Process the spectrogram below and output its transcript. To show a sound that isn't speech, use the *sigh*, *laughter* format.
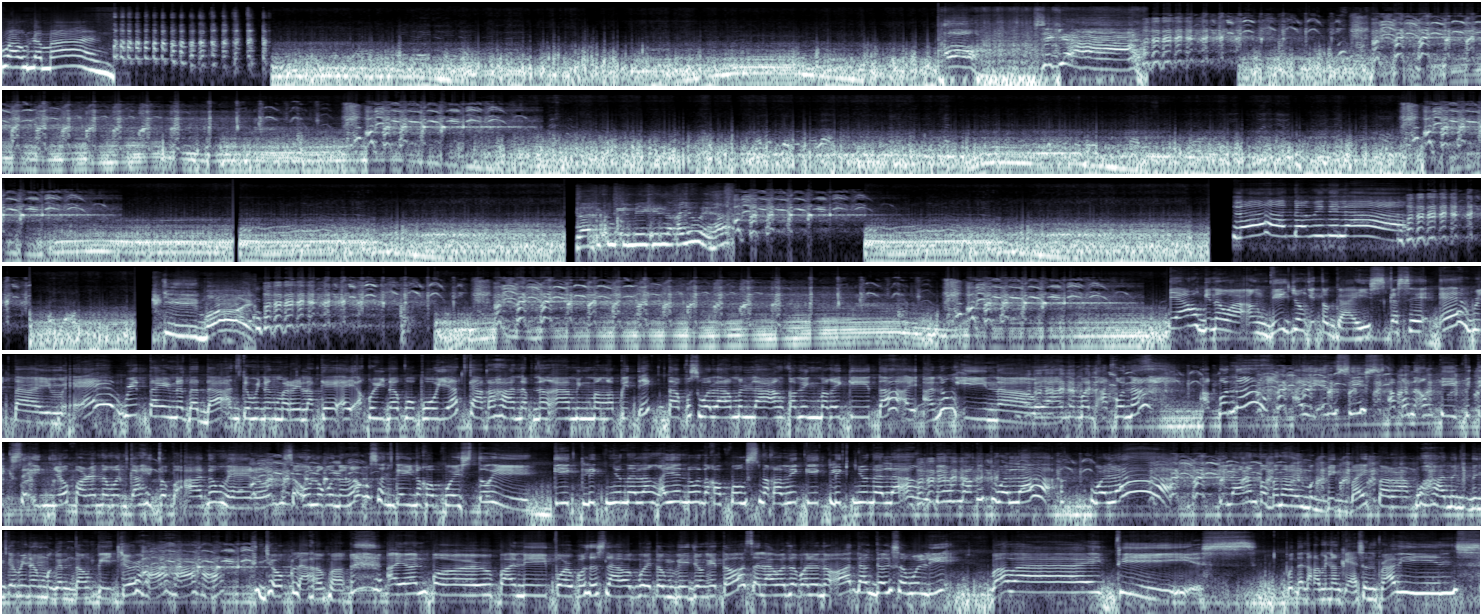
Wow naman! Grabe kong tumigil na kayo eh, ha? La, ang dami nila. 디 *laughs* ginawa ang videong ito guys kasi every time, every time na dadaan kami ng Marilake ay ako'y napupuyat kakahanap ng aming mga pitik tapos wala man laang kaming makikita ay anong inaw. Kaya naman ako na, ako na, I insist, ako na ang pipitik sa inyo para naman kahit pa paano meron. Sa ulo ko na nga kung saan kayo nakapwesto eh. Kiklik nyo na lang, ayan o, nakapost na kami, kiklik nyo na lang. Pero bakit wala? Wala! Ba namin mag-big bike para kuhanan nyo din kami ng magandang picture? Ha? Ha? Ha? *laughs* Joke lamang. Ayun, for funny purposes lamang po itong video ito. Salamat sa panonood. Hanggang sa muli. Bye-bye! Peace! Punta na kami ng Quezon Province.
